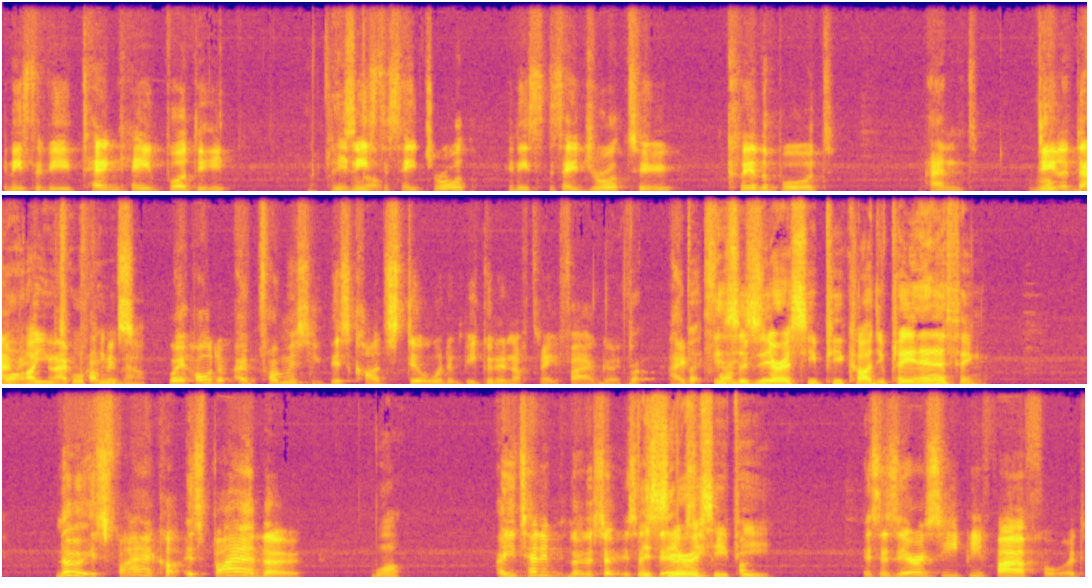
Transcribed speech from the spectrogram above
It needs to be 10k body. It needs stop. to say draw. It needs to say draw two, clear the board, and deal What- a damage. what are you and I talking promise, about? Wait, hold on. I promise you, this card still wouldn't be good enough to make fire good. Bro, I but it's a you. zero CP card. You play in anything. No, it's fire card. It's fire though. What? Are you telling me? No, no, so it's a It's zero, zero fi- CP. It's a zero CP fire forward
